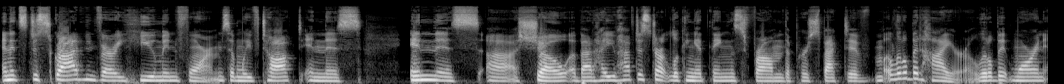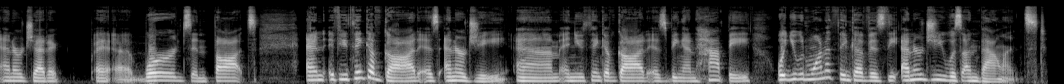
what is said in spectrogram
And it's described in very human forms. And we've talked in this in this uh, show about how you have to start looking at things from the perspective a little bit higher, a little bit more an energetic uh, words and thoughts. And if you think of God as energy um, and you think of God as being unhappy, what you would want to think of is the energy was unbalanced.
